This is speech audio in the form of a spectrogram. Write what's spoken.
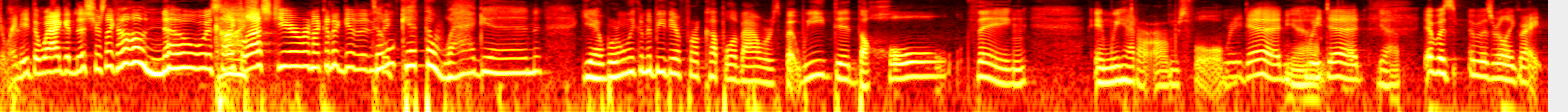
Do I need the wagon this year? It's like, oh no, it's like last year. We're not going to get it." Don't get the wagon. Yeah, we're only going to be there for a couple of hours, but we did the whole thing, and we had our arms full. We did. Yeah. We did. Yeah. It was it was really great.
